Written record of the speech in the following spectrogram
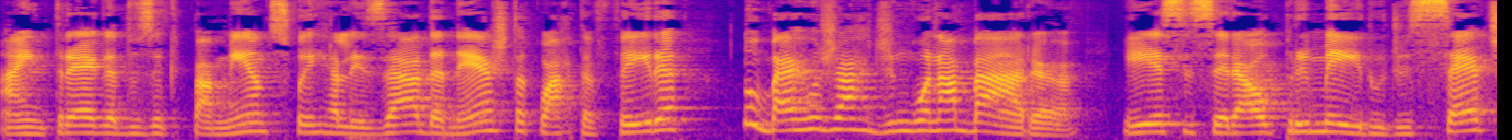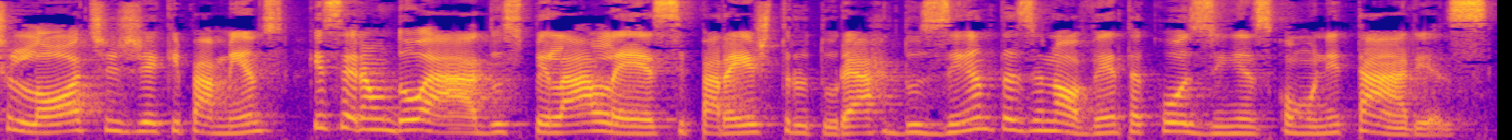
A entrega dos equipamentos foi realizada nesta quarta-feira no bairro Jardim Guanabara. Esse será o primeiro de sete lotes de equipamentos que serão doados pela Alesse para estruturar 290 cozinhas comunitárias.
